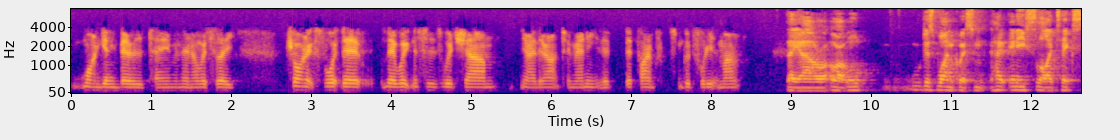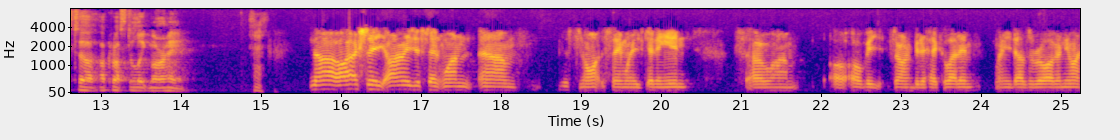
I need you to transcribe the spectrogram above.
one getting better as a team, and then obviously trying to exploit their their weaknesses, which um, you know there aren't too many. They're, they're playing some good footy at the moment. They are all right. Well, just one question: Have any slide text to, across to Luke Morahan? No, I actually I only just sent one um, just tonight to see when he's getting in. So um, I'll, I'll be throwing a bit of heckle at him when he does arrive. Anyway,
